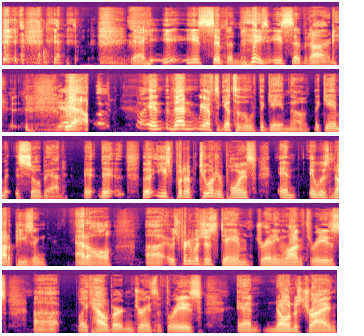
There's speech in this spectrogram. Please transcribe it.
yeah, he, he, he's simping. He's, he's simping hard. Yeah, yeah. uh, and then we have to get to the, the game though the game is so bad It- the, the east put up 200 points and it was not appeasing at all uh, it was pretty much just dame draining long threes uh, like Halliburton drained some threes and no one was trying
